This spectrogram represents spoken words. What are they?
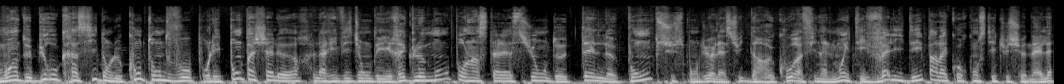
Moins de bureaucratie dans le canton de Vaud pour les pompes à chaleur. La révision des règlements pour l'installation de telles pompes, suspendues à la suite d'un recours, a finalement été validée par la Cour constitutionnelle.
